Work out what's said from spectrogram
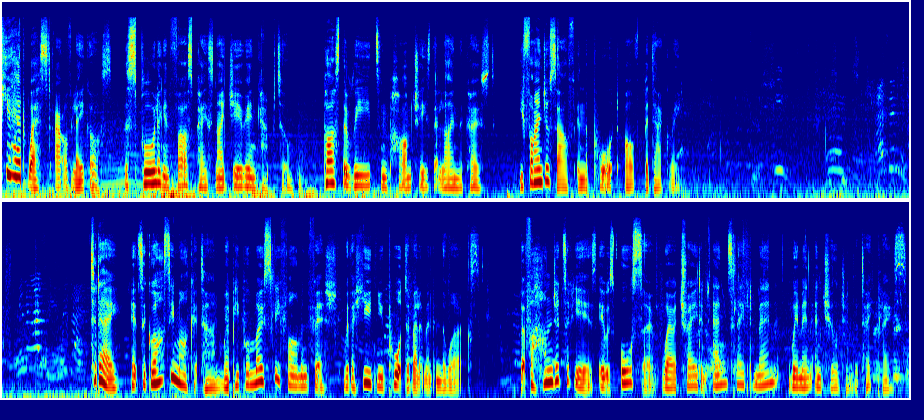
If you head west out of Lagos, the sprawling and fast paced Nigerian capital, past the reeds and palm trees that line the coast, you find yourself in the port of Badagry. Today, it's a grassy market town where people mostly farm and fish, with a huge new port development in the works. But for hundreds of years, it was also where a trade in enslaved men, women, and children would take place.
